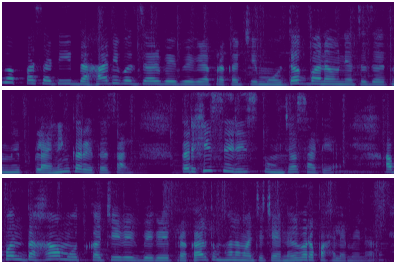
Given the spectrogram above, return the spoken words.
बाप्पासाठी दहा दिवस जर वेगवेगळ्या प्रकारचे मोदक बनवण्याचं जर तुम्ही प्लॅनिंग करत असाल तर ही सिरीज तुमच्यासाठी आहे. आपण दहा मोदकाचे वेगवेगळे प्रकार तुम्हाला माझ्या चॅनलवर पाहायला मिळणार आहे.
